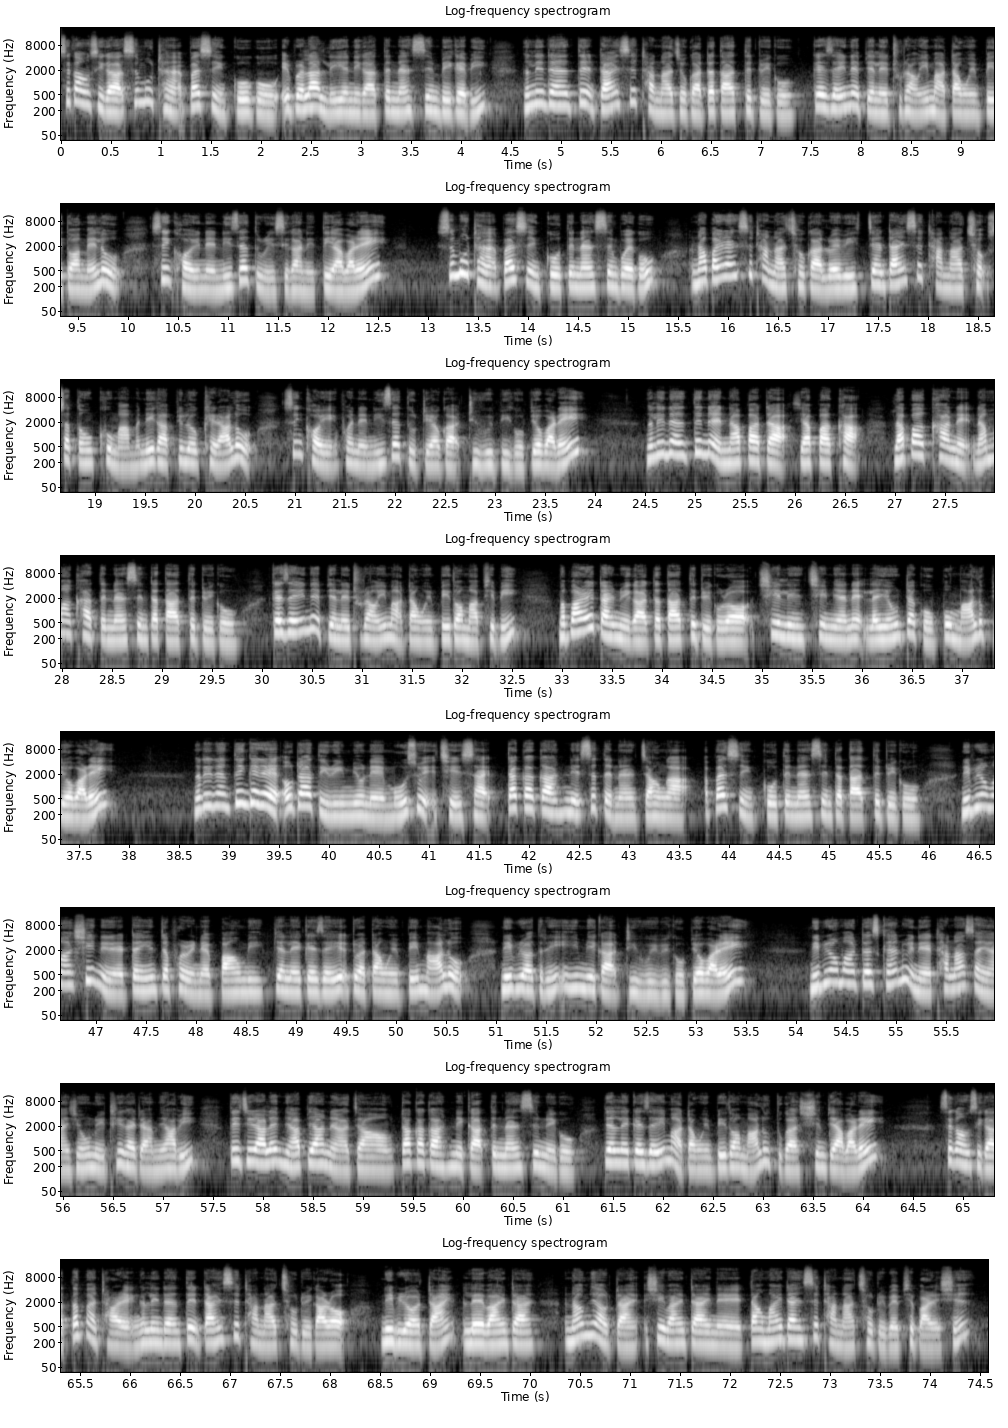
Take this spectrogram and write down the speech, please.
စစ်ကောင်စီကစစ်မှုထမ်းအပတ်စဉ်6ကိုဧပြီလ4ရက်နေ့ကတင်နန်းဆင်းပေးခဲ့ပြီးငလင်တန်အသင့်တိုင်းစစ်ဌာနချုပ်ကတပ်သားတစ်တွေကိုကယ်ဆယ်ရေးနဲ့ပြည်내ထူထောင်ရေးမှာတာဝန်ပေးသွားမယ်လို့စင့်ခေါ်ရေးနဲ့နှီးဆက်သူတွေစီကနေသိရပါဗျ။စစ်မှုထမ်းအပတ်စဉ်6တင်နန်းဆင်းပွဲကိုအနောက်ပိုင်းတိုင်းစစ်ဌာနချုပ်ကလွဲပြီးကြံတိုင်းစစ်ဌာနချုပ်73ခုမှာမနေ့ကပြုလုပ်ခဲ့တာလို့စင့်ခေါ်ရေးအဖွဲ့နဲ့နှီးဆက်သူတယောက်က DVB ကိုပြောပါတယ်။ငလင်တန်အသင့်နဲ့နာပတရပခ လပခနဲ့နမခတင်နန်းစင်တပ်သားတစ်တွေကိုကယ်ဆယ်ရေးနဲ့ပြည်내ထူထောင်ရေးမှာတာဝန်ပေးသွားမှာဖြစ်ပြီးမပါတဲ့တိုင်းတွေကတပ်သားတစ်တွေကိုတော့ခြေလင်းခြေမြန်နဲ့လက်ယုံတက်ကိုပို့မှာလို့ပြောပါတယ်။ငရေတန်တင်ခဲ့တဲ့ဥဒ္ဒသီရီမြို့နယ်မိုးဆွေအခြေဆိုင်တက်ကကနှစ်စစ်တင်နန်းကျောင်းကအပတ်စဉ်ကိုတင်နန်းစင်တပ်သားတစ်တွေကိုနေပြည်တော်မှာရှိနေတဲ့တရင်တပ်ဖွဲ့တွေနဲ့ပေါင်းပြီးပြည်내ကယ်ဆယ်ရေးအတွက်တာဝန်ပေးမှာလို့နေပြည်တော်သတင်းအင်းမြစ်က DVB ကိုပြောပါတယ်။ နေပြည်တော်မှာတက်စကန်တွေနဲ့ဌာနဆိုင်ရာရုံးတွေထိခိုက်တာများပြီးတည်ကြည်တာလည်းများပြားနေတာကြောင့်တကကနှစ်ကတင်နန်းစင်းတွေကိုပြည်내ကယ်ဆယ်ရေးမှာတာဝန်ပေးသွားမှာလို့သူကရှင်းပြပါတယ်။စစ်ကောင်စီကသတ်မှတ်ထားတဲ့ငလင်တန်တင့်တိုင်းစစ်ဌာနချုပ်တွေကတော့နေပြည်တော်တိုင်းအလဲပိုင်းတိုင်းအနောက်မြောက်တိုင်းအရှေ့ပိုင်းတိုင်းနဲ့တောင်ပိုင်းတိုင်းစစ်ဌာနချုပ်တွေပဲဖြစ်ပါတယ်ရှင်။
